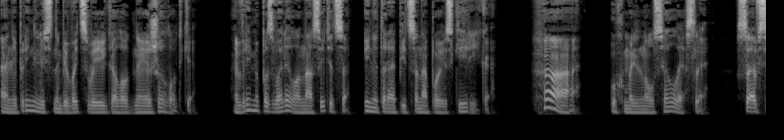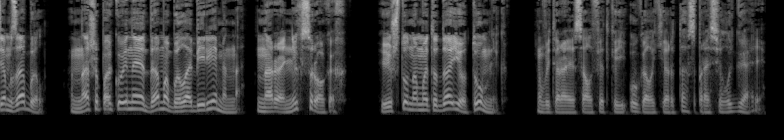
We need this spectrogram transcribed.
они принялись набивать свои голодные желудки. Время позволяло насытиться и не торопиться на поиски Рика. «Ха!» — ухмыльнулся Лесли. «Совсем забыл. Наша покойная дама была беременна, на ранних сроках. И что нам это дает, умник?» Вытирая салфеткой уголки рта, спросил Гарри.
